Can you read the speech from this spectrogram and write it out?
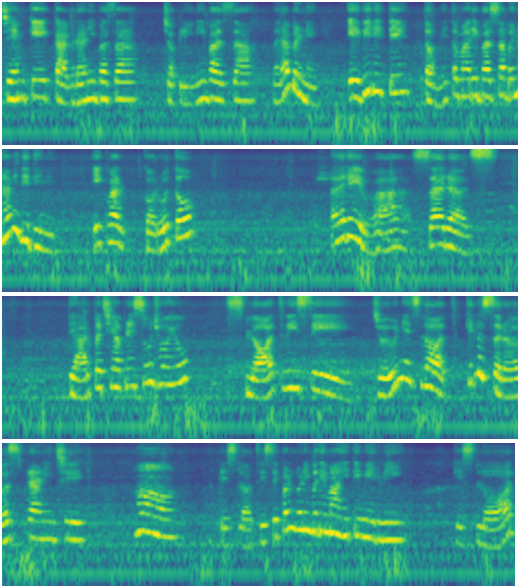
જેમ કે કાગડાની ભાષા, ચકલીની ભાષા, બરાબર ને? એવી રીતે તમે તમારી ભાષા બનાવી દીધી ને. એકવાર કરો તો અરે વાહ, સરસ. ત્યાર પછી આપણે શું જોયું? સ્લોથ વિશે. જોયું ને સ્લોથ? કેટલું સરસ પ્રાણી છે. હા, આપણે સ્લોથ વિશે પણ ઘણી બધી માહિતી મેળવી કે સ્લોથ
